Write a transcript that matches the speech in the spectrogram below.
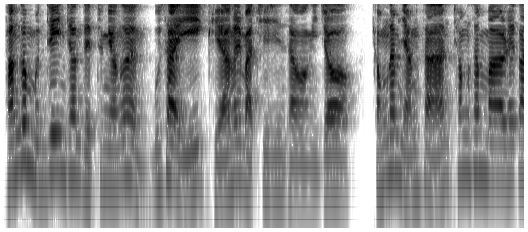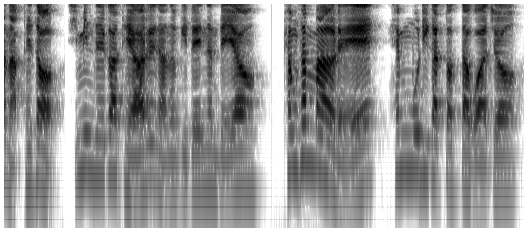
방금 문재인 전 대통령은 무사히 귀향을 마치신 상황이죠. 경남 양산 평산마을회관 앞에서 시민들과 대화를 나누기도 했는데요. 평산마을에 햇무리가 떴다고 하죠.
